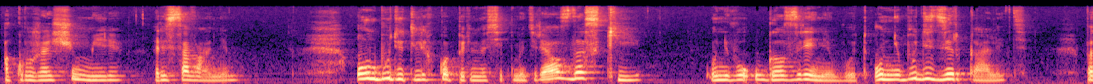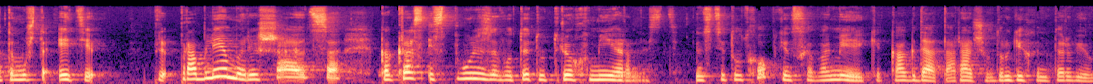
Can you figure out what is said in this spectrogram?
окружающим мире, рисованием. Он будет легко переносить материал с доски, у него угол зрения будет, он не будет зеркалить, потому что эти проблемы решаются как раз используя вот эту трехмерность. Институт Хопкинса в Америке когда-то, раньше в других интервью,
